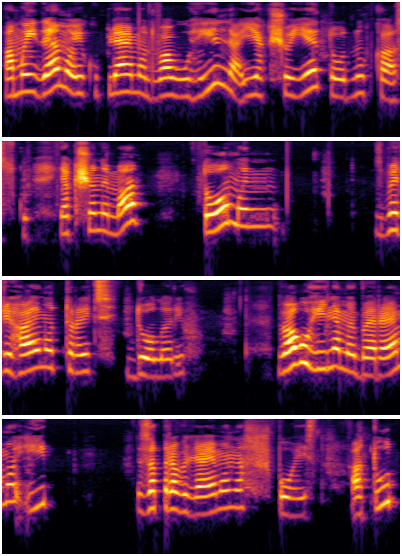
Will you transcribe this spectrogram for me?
А ми йдемо і купляємо два вугілля, і якщо є, то одну каску. Якщо нема, то ми зберігаємо 30 доларів. Два вугілля ми беремо і заправляємо наш поїзд. А тут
